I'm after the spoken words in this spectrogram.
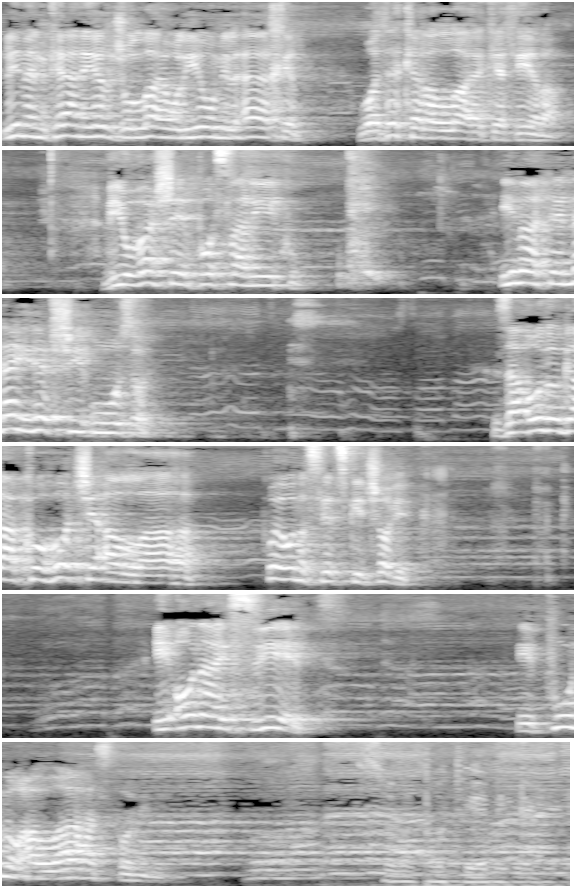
limen kane jerđu Allahu li jevmi l'akhir wa zekara Allahe kathira. Vi u vašem poslaniku imate najljepši uzor za onoga ko hoće Allaha. Ko je ono svjetski čovjek? i onaj svijet i puno Allaha spominje. Vjernika.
